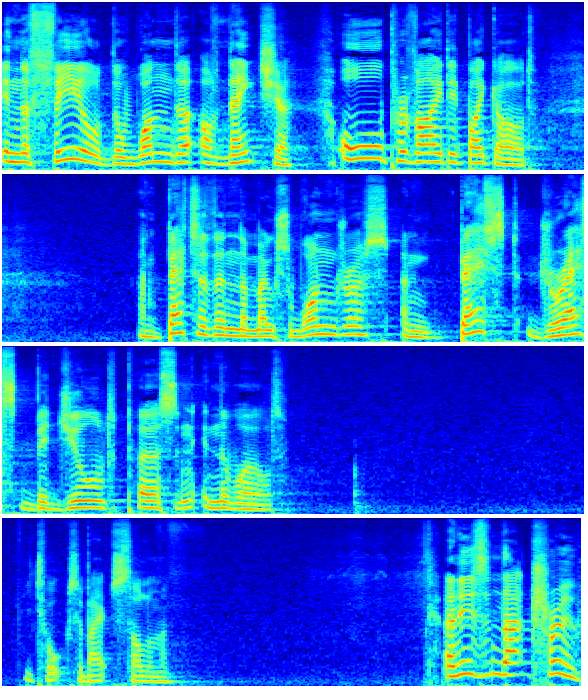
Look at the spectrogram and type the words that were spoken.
in the field, the wonder of nature, all provided by God. And better than the most wondrous and best dressed, bejeweled person in the world. He talks about Solomon. And isn't that true?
